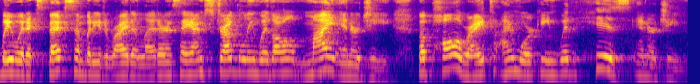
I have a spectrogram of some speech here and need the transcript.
We would expect somebody to write a letter and say, I'm struggling with all my energy. But Paul writes, I'm working with his energy.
